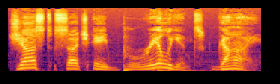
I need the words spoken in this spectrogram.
just such a brilliant guy.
